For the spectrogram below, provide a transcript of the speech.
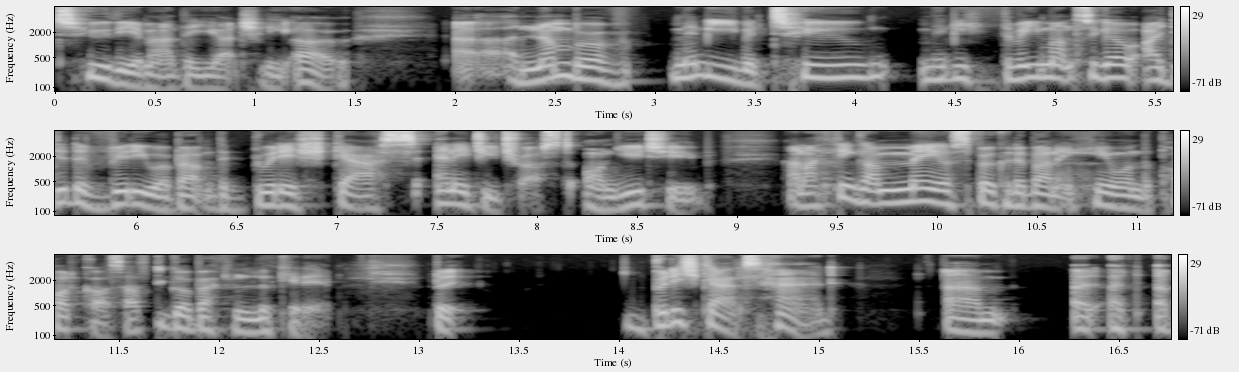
to the amount that you actually owe a number of maybe even two, maybe three months ago, I did a video about the British Gas Energy Trust on YouTube. And I think I may have spoken about it here on the podcast. I have to go back and look at it. But British Gas had um, a, a, a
